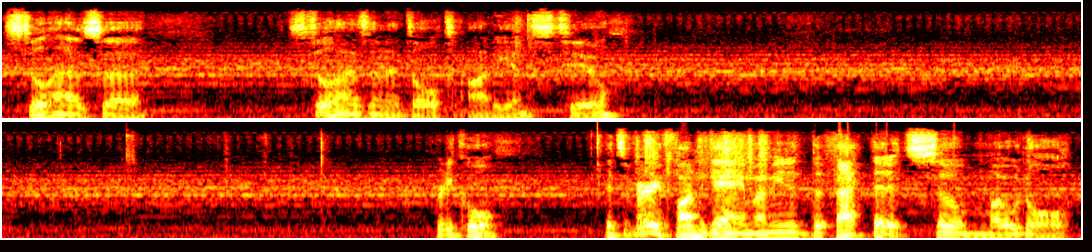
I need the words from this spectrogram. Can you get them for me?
still has uh, still has an adult audience too. Pretty cool. It's a very fun game. I mean, the fact that it's so modal,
